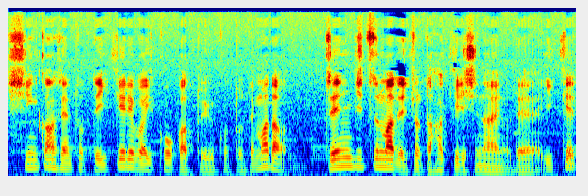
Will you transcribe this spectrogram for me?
新幹線取って行ければ行こうかということで、まだ前日までちょっとはっきりしないので、行け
